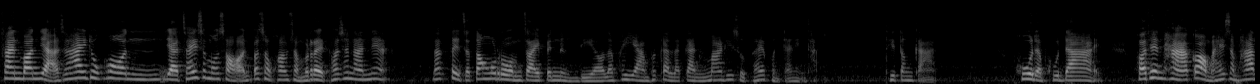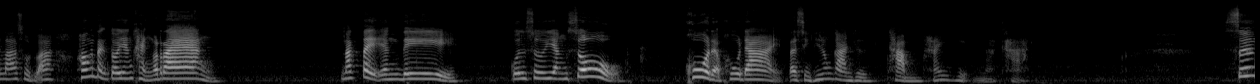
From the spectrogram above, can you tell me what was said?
แฟนบอลอยากจะให้ทุกคนอยากจะให้สโมสรประสบความสำเร็จ เพราะฉะนั้นเนี่ยนักเตะจะต้องรวมใจเป็นหนึ่งเดียว และพยายามเพื่อกันและกันมากที่สุดเพื่อให้ผลการแข่งขันที่ต้องการ พูดอะพูดได้ เพราะเทนฮาก็ออกมาให้สัมภาษณ์ล่าสุดว่า ห้องแต่งตัวยังแข็งแรง นักเตะยังดี กุนซือยังสู้ พูดอะพูดได้ แต่สิ่งที่ต้องการคือทำให้เห็นนะคะ ซึ่ง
